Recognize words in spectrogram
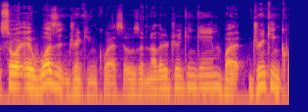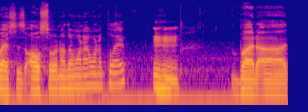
So it wasn't Drinking Quest. It was another drinking game, but Drinking Quest is also another one I want to play. hmm But uh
